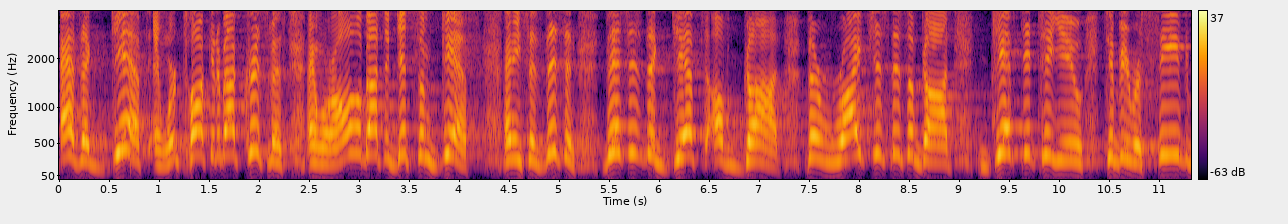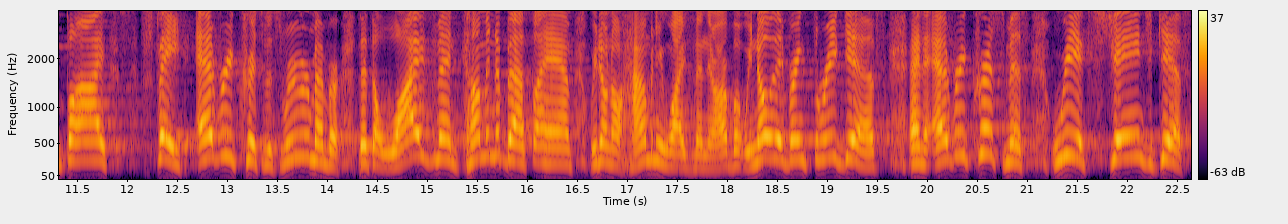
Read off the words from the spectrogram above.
as a gift. And we're talking about Christmas, and we're all about to get some gifts. And he says, Listen, this is the gift of God, the righteousness of God gifted to you to be received by faith. Every Christmas, we remember that the wise men come into Bethlehem. We don't know how many wise men there are, but we know they bring three gifts. And every Christmas, we exchange gifts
